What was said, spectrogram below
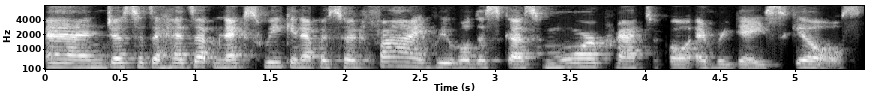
And just as a heads up, next week in episode five, we will discuss more practical everyday skills.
